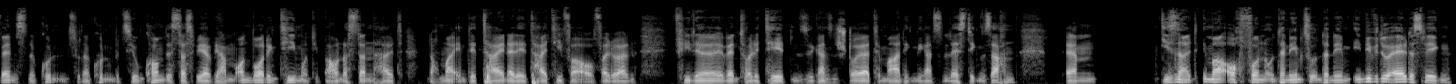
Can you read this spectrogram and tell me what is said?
wenn es eine Kunden, zu einer Kundenbeziehung kommt, ist, dass wir, wir haben ein Onboarding-Team und die bauen das dann halt nochmal im Detail, in der Detailtiefe auf, weil du dann viele Eventualitäten, diese ganzen Steuerthematiken, die ganzen lästigen Sachen, ähm, die sind halt immer auch von Unternehmen zu Unternehmen individuell, deswegen,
